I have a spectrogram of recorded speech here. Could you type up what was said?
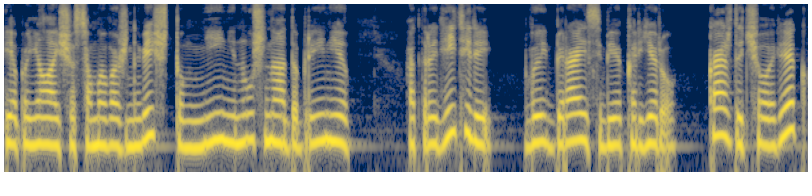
Я поняла еще самую важную вещь, что мне не нужно одобрение от родителей, выбирая себе карьеру. Каждый человек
